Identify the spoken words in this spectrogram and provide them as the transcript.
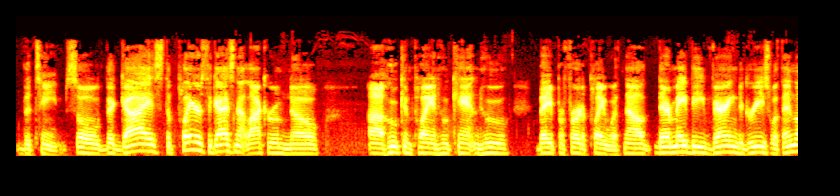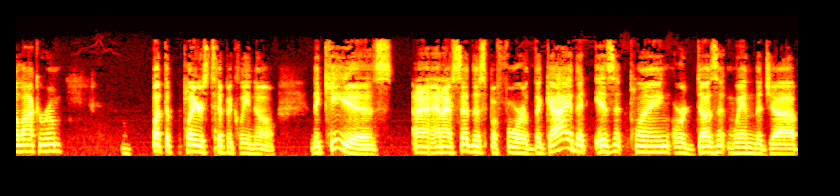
the team. So the guys, the players, the guys in that locker room know uh, who can play and who can't and who they prefer to play with. Now, there may be varying degrees within the locker room, but the players typically know. The key is, uh, and I've said this before, the guy that isn't playing or doesn't win the job,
